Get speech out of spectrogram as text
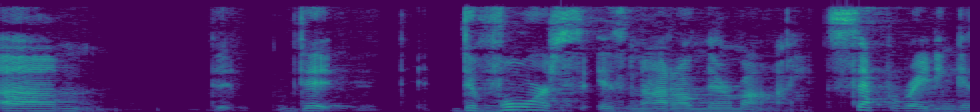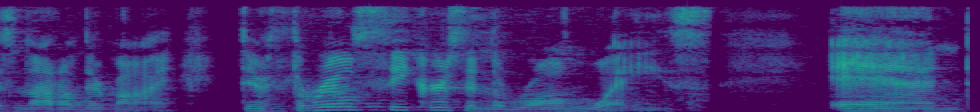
um, the, divorce is not on their mind. Separating is not on their mind. They're thrill seekers in the wrong ways. And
